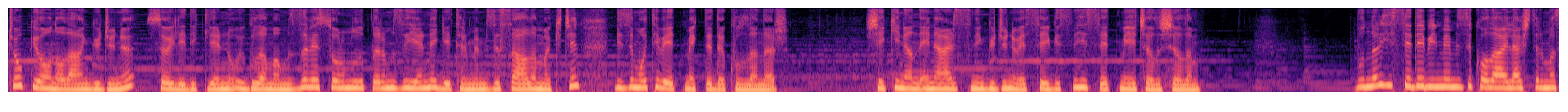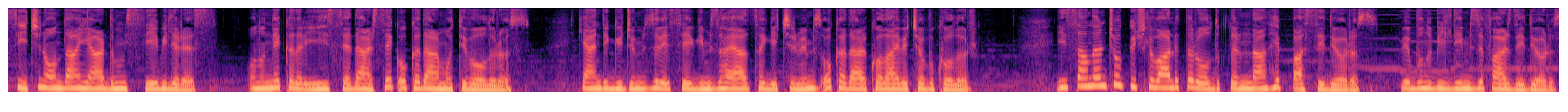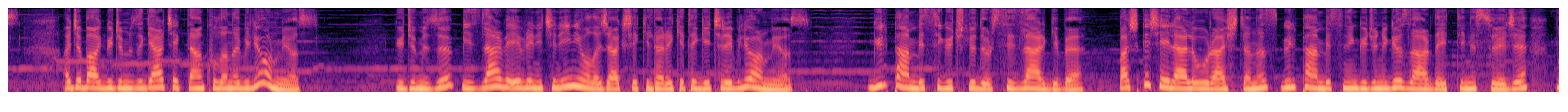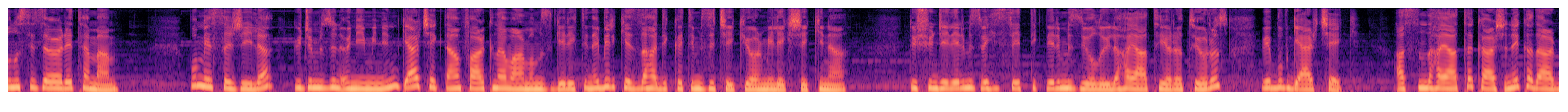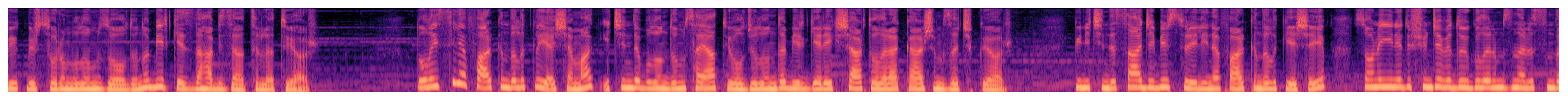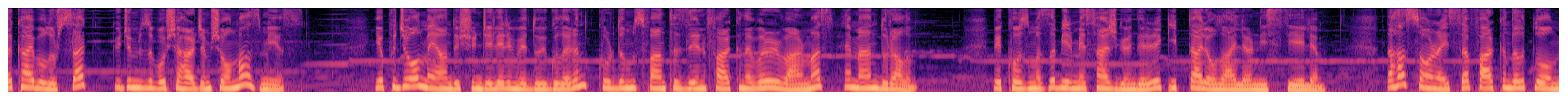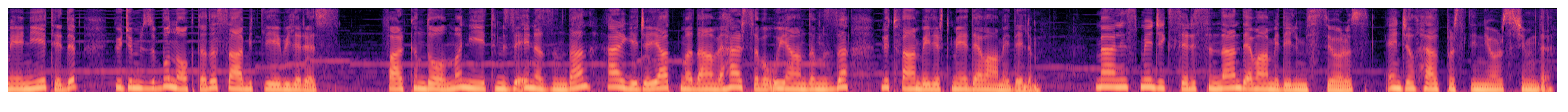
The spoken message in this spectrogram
Çok yoğun olan gücünü, söylediklerini uygulamamızı ve sorumluluklarımızı yerine getirmemizi sağlamak için bizi motive etmekte de kullanır. Şekina'nın enerjisinin gücünü ve sevgisini hissetmeye çalışalım. Bunları hissedebilmemizi kolaylaştırması için ondan yardım isteyebiliriz. Onu ne kadar iyi hissedersek o kadar motive oluruz kendi gücümüzü ve sevgimizi hayata geçirmemiz o kadar kolay ve çabuk olur. İnsanların çok güçlü varlıklar olduklarından hep bahsediyoruz ve bunu bildiğimizi farz ediyoruz. Acaba gücümüzü gerçekten kullanabiliyor muyuz? Gücümüzü bizler ve evren için en iyi olacak şekilde harekete geçirebiliyor muyuz? Gül pembesi güçlüdür sizler gibi. Başka şeylerle uğraştığınız, gül pembesinin gücünü göz ardı ettiğiniz sürece bunu size öğretemem. Bu mesajıyla gücümüzün öneminin gerçekten farkına varmamız gerektiğine bir kez daha dikkatimizi çekiyor Melek Şekina. Düşüncelerimiz ve hissettiklerimiz yoluyla hayatı yaratıyoruz ve bu gerçek. Aslında hayata karşı ne kadar büyük bir sorumluluğumuz olduğunu bir kez daha bize hatırlatıyor. Dolayısıyla farkındalıklı yaşamak içinde bulunduğumuz hayat yolculuğunda bir gerek şart olarak karşımıza çıkıyor gün içinde sadece bir süreliğine farkındalık yaşayıp sonra yine düşünce ve duygularımızın arasında kaybolursak gücümüzü boşa harcamış olmaz mıyız? Yapıcı olmayan düşüncelerin ve duyguların kurduğumuz fantazilerin farkına varır varmaz hemen duralım ve kozmaza bir mesaj göndererek iptal olaylarını isteyelim. Daha sonra ise farkındalıklı olmaya niyet edip gücümüzü bu noktada sabitleyebiliriz.'' Farkında olma niyetimizi en azından her gece yatmadan ve her sabah uyandığımızda lütfen belirtmeye devam edelim. Merlin's Magic serisinden devam edelim istiyoruz. Angel Helpers dinliyoruz şimdi.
